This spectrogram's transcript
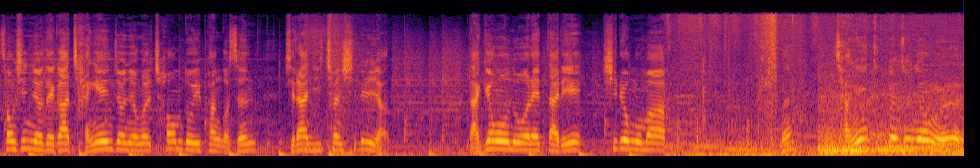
성신여대가 장애인 전형을 처음 도입한 것은 지난 2011년 나경원 의원의 딸이 실용음악 네? 장애인 특별 전형을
